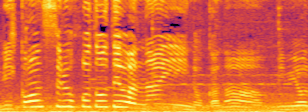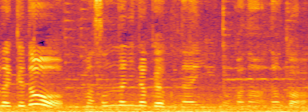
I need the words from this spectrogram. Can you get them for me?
離婚するほどではないのかな。微妙だけど、まあ、そんなに仲良くないのかな。なんか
